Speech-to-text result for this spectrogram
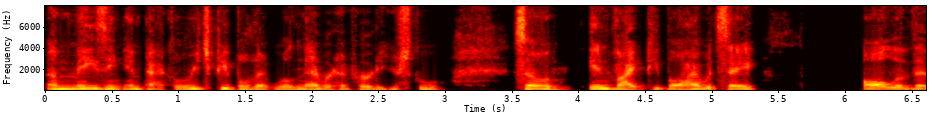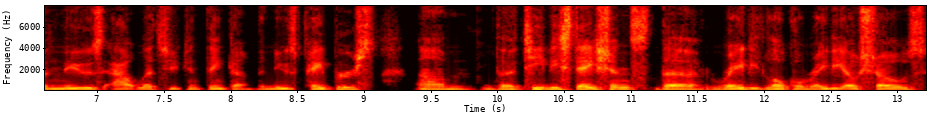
amazing impact will reach people that will never have heard of your school. So invite people. I would say all of the news outlets you can think of, the newspapers, um, the TV stations, the radio, local radio shows,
